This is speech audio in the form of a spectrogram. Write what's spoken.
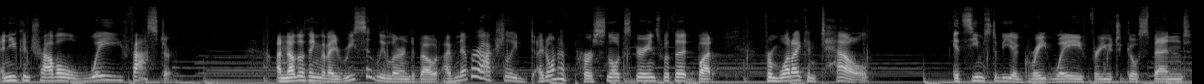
And you can travel way faster. Another thing that I recently learned about, I've never actually, I don't have personal experience with it, but from what I can tell, it seems to be a great way for you to go spend,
